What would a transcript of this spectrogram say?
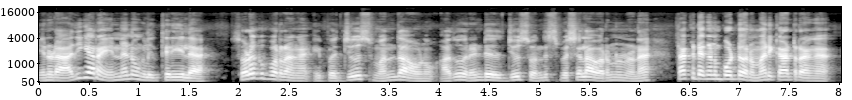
என்னோடய அதிகாரம் என்னன்னு உங்களுக்கு தெரியல. சொடக்கு போடுறாங்க. இப்போ ஜூஸ் வந்தாகணும். அதுவும் ரெண்டு ஜூஸ் வந்து ஸ்பெஷலாக வரணும்னு டக்கு டக்குன்னு போட்டு வர மாதிரி காட்டுறாங்க.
